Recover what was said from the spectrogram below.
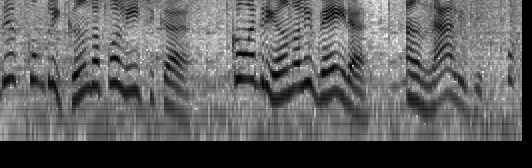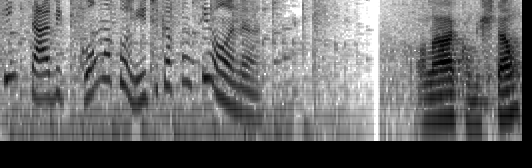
Descomplicando a Política, com Adriano Oliveira. Análise por quem sabe como a política funciona. Olá, como estão?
